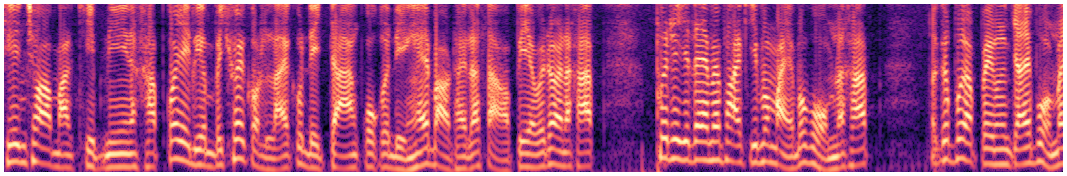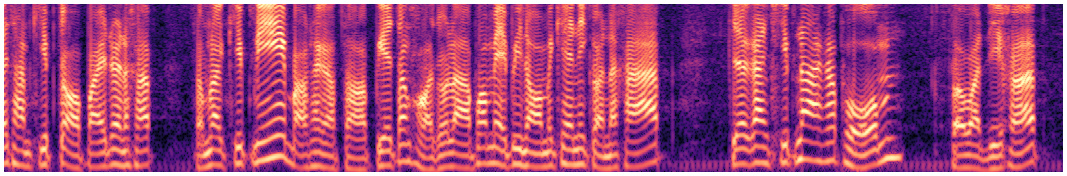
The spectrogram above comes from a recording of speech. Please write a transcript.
ชื่นชอบมาคลิปนี้นะครับก็อย่าลืมไปช่วยกดไลค์กดติดตามกดกระดิ่งให้บ่าวไทยและสาวเปียไว้ด้วยนะครับเพื่อที่จะได้ไม่พลาดคลิปใหม่ๆพวกผมนะครับแล้วก็เพื่อเป็นกำลังใจให้ผมได้ทำคลิปต่อไปด้วยนะครับสำหรับคลิปนี้บ่าวไทยกับสาวเปียต้องขอตัวลาพ่อแม่พี่น้องไม่แค่นี้ก่อนนะครับ เจอกันคลิปหน้าครับผม สวัสดีครับ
